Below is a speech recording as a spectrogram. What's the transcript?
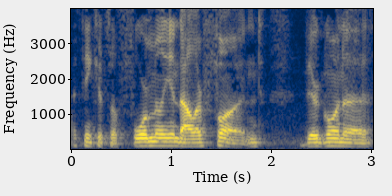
I think it's a $4 million fund. They're going to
